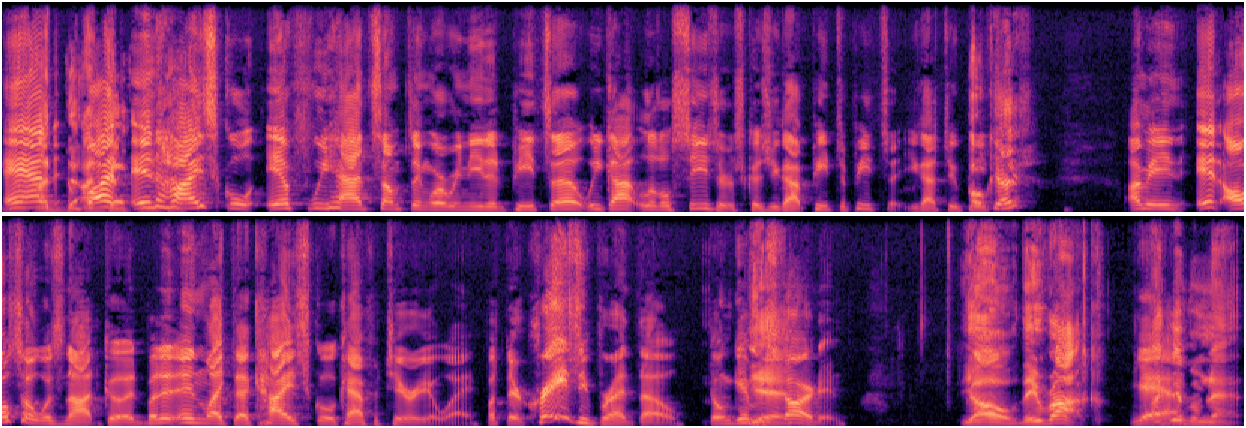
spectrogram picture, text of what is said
And d- I but definitely in high school, if we had something where we needed pizza, we got Little Caesars because you got pizza, pizza. You got two pizzas. Okay. I mean, it also was not good, but it, in like the high school cafeteria way. But their crazy bread though. Don't get me started. Yo, they rock. Yeah, I give them that.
